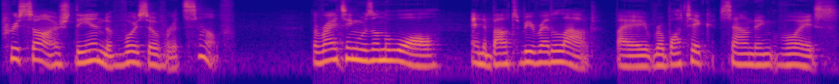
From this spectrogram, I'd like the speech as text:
presaged the end of voiceover itself. The writing was on the wall and about to be read aloud by a robotic sounding voice.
